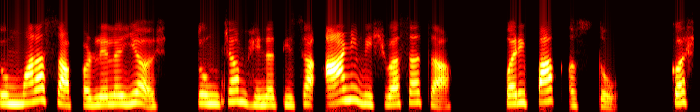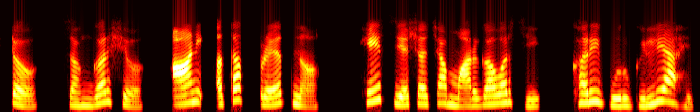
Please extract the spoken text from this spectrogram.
तुम्हाला सापडलेलं यश तुमच्या मेहनतीचा आणि विश्वासाचा परिपाक असतो. कष्ट संघर्ष आणि अथक प्रयत्न हेच यशाच्या मार्गावरची खरी गुरुकिल्ली आहेत.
